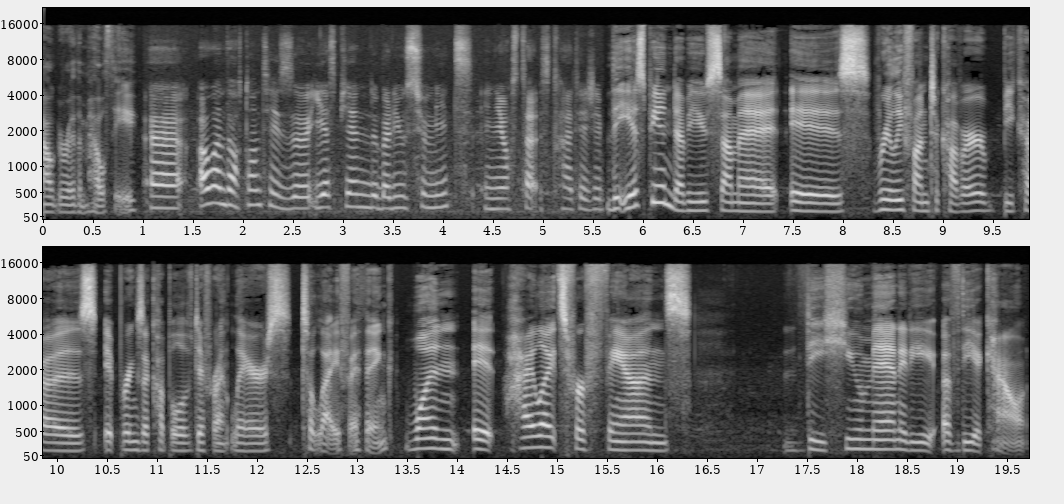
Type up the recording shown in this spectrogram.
algorithm healthy. Uh, how important is the ESPNW Summit in your st- strategy? The ESPNW Summit is really fun to cover because it brings a couple of different layers to life, I think. One, it highlights for fans the humanity of the account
